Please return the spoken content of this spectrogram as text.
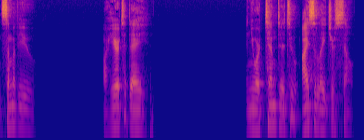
And some of you are here today and you are tempted to isolate yourself.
